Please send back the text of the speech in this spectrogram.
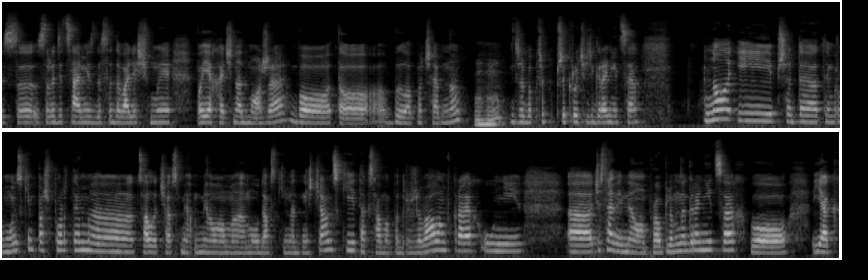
z, z rodzicami zdecydowaliśmy pojechać nad morze, bo to było potrzebne Mhm. żeby przy, przykrócić granicę. No i przed e, tym rumuńskim paszportem e, cały czas mia miałam e, mołdawski naddnieścianski, tak samo podróżowałam w krajach Unii. Czasami miałam problem na granicach, bo jak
